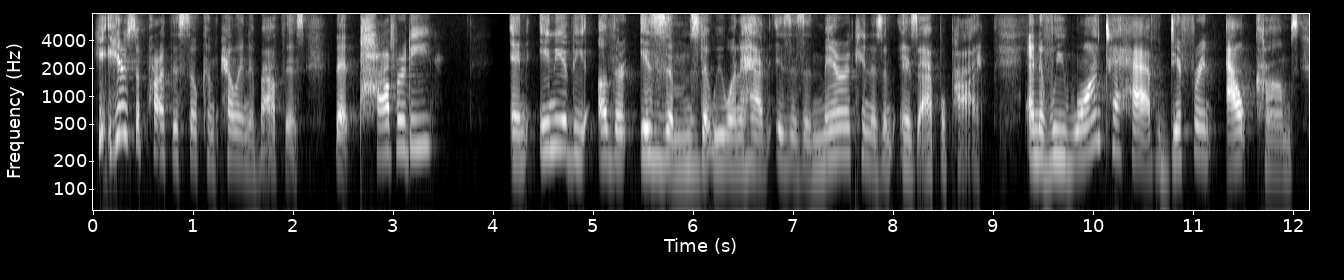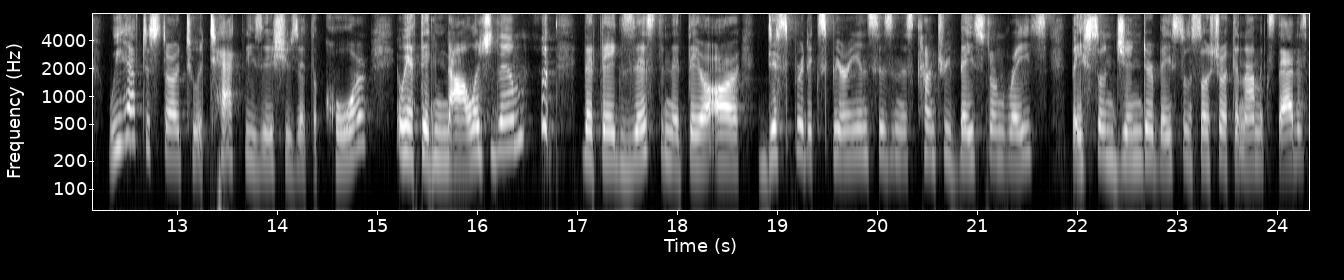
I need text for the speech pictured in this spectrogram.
He- Here's the part that's so compelling about this: that poverty and any of the other isms that we want to have is as American as, as apple pie. And if we want to have different outcomes, we have to start to attack these issues at the core, and we have to acknowledge them, that they exist, and that there are disparate experiences in this country based on race, based on gender, based on socioeconomic status,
